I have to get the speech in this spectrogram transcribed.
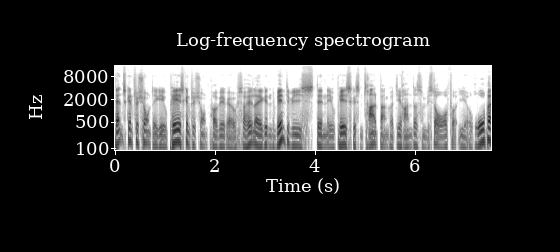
dansk inflation, det er ikke europæisk inflation, påvirker jo så heller ikke nødvendigvis den europæiske centralbank og de renter, som vi står overfor i Europa.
